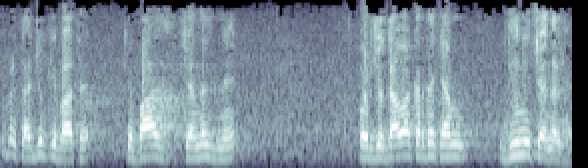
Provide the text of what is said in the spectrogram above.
یہ بڑی تعجب کی بات ہے کہ بعض چینل نے اور جو دعویٰ کرتے ہیں کہ ہم دینی چینل ہیں،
